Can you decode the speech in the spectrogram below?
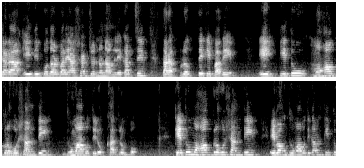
যারা এই দিব্য দরবারে আসার জন্য নাম লেখাচ্ছে, তারা প্রত্যেকে পাবে এই কেতু মহাগ্রহ শান্তি ধূমাবতী রক্ষা দ্রব্য। কেতু মহাগ্রহ শান্তি এবং ধূমাবতী, কারণ কেতু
